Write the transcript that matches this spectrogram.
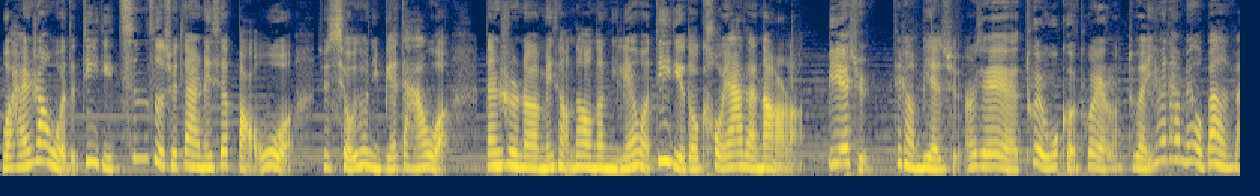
我还让我的弟弟亲自去带着那些宝物去求求你别打我，但是呢，没想到呢，你连我弟弟都扣押在那儿了，憋屈。非常憋屈，而且也退无可退了。对，因为他没有办法。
